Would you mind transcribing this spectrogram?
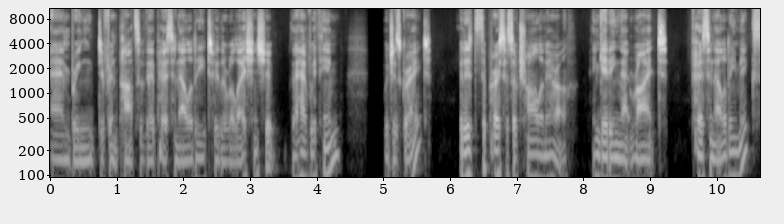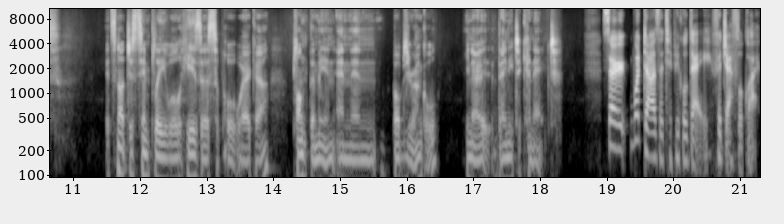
and bring different parts of their personality to the relationship they have with him, which is great. But it's the process of trial and error and getting that right personality mix. It's not just simply, well, here's a support worker, plonk them in, and then Bob's your uncle. You know, they need to connect. So, what does a typical day for Jeff look like?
